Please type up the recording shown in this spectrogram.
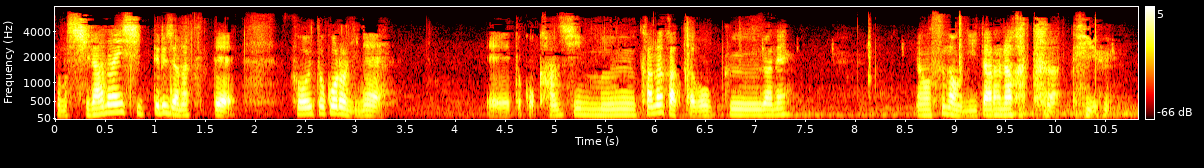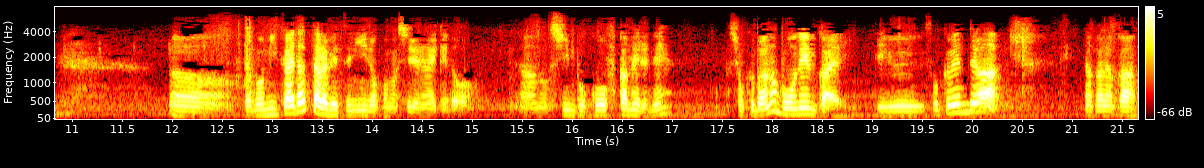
その知らない知ってるじゃなくて、そういうところにね、えっ、と、こう関心向かなかった僕がね、素直に至らなかったなっていう。うん、飲み会だったら別にいいのかもしれないけど、あの、親睦を深めるね、職場の忘年会っていう側面では、なかなか、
